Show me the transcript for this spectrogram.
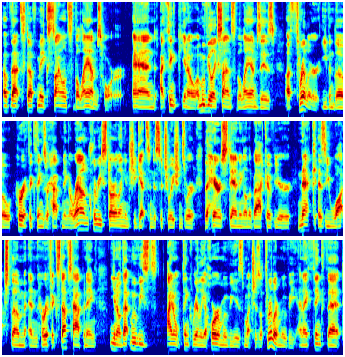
of that stuff makes Silence of the Lambs horror. And I think, you know, a movie like Silence of the Lambs is a thriller, even though horrific things are happening around Clarice Starling and she gets into situations where the hair is standing on the back of your neck as you watch them and horrific stuff's happening. You know, that movie's I don't think really a horror movie as much as a thriller movie. And I think that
